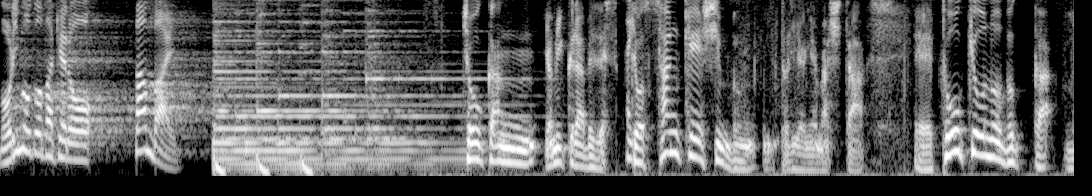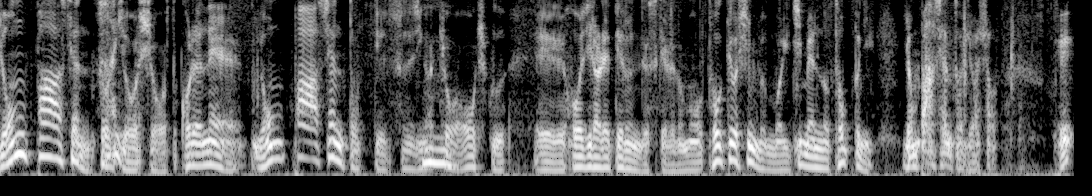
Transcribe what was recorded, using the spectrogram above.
森本武郎スタンバイ。長官読み比べです、今日産経新聞に取り上げました、えー東京の物価4%上昇と、これね4%っていう数字が今日は大きく、えー報じられてるんですけれども東京新聞も一面のトップに4%上昇。え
